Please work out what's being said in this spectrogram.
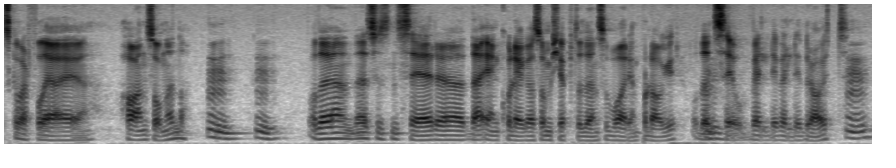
skal i hvert fall jeg ha en sånn en, da. Mm, mm. Og det, det syns den ser eh, Det er en kollega som kjøpte den som var igjen på lager, og den Mm. ser jo veldig, veldig bra ut. Mm.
